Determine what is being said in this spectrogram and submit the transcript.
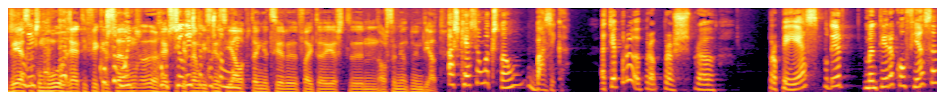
Vê essa como a retificação, muito, a retificação essencial que tenha de ser feita este hum, orçamento no imediato? Acho que essa é uma questão básica até para, para, para, para, para o PS poder manter a confiança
